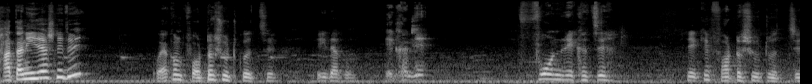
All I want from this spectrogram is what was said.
ছাতা নিয়ে যাসনি তুই? ও এখন ফটো শ্যুট করছে। এই দেখো এখানে ফোন রেখেছে রেখে ফটো শ্যুট হচ্ছে।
